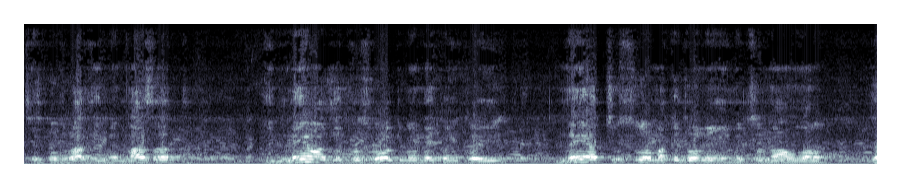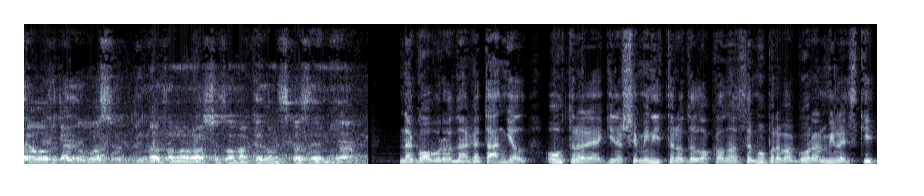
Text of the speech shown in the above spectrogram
ќе го вратиме назад и нема да дозволиме некој кој не ја чувствува Македонија емоционално да ја одредува судбината на нашата македонска земја. На говорот на Гатангел, остро реагираше министерот за локална самоуправа Горан Милевски,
